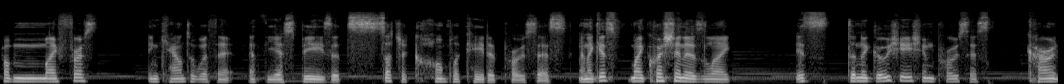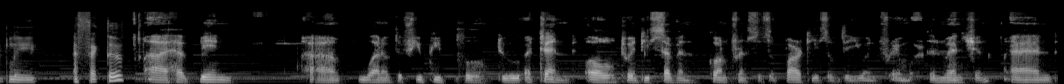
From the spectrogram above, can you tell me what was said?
from my first encounter with it at the SBs, it's such a complicated process. And I guess my question is like, is the negotiation process currently effective? I have been uh, one of the few people to attend all 27 conferences of parties of the UN Framework Convention. And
